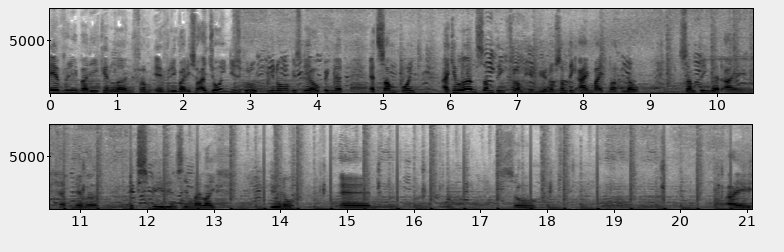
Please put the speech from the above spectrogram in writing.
everybody can learn from everybody. So I joined this group, you know, obviously hoping that at some point I can learn something from him, you know, something I might not know, something that I have never experienced in my life, you know, and so I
